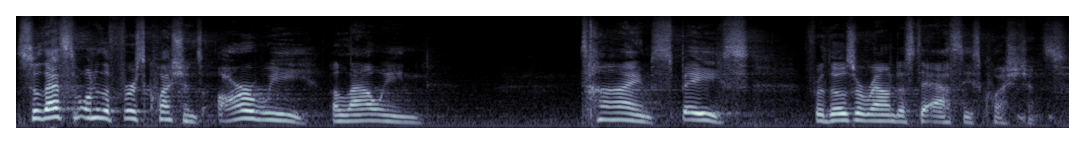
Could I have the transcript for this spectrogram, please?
So that's one of the first questions. Are we allowing time, space for those around us to ask these questions?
